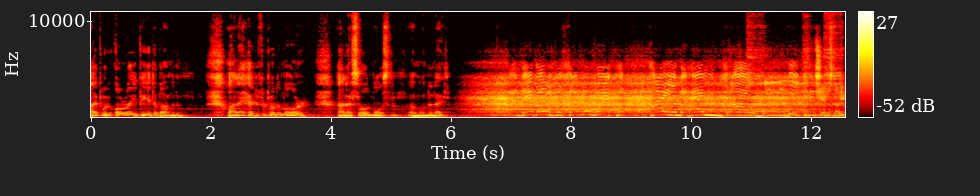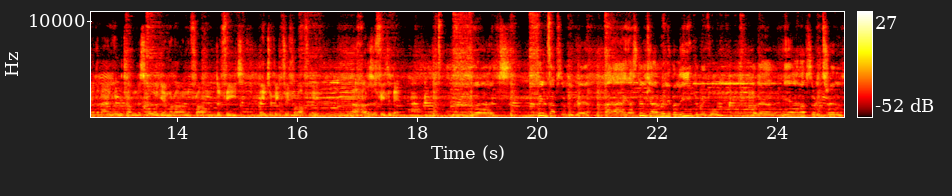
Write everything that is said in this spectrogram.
I put R.I.P. at the bottom of them, and I headed for Tullamore, and I sold most of them on Monday night." And there goes the Ware Cup high in the hands of man who turned this whole game around from defeat into victory for Offaly. Uh, how does it feel today? Well, it feels absolutely great. I, I, I still can't really believe that we've won, but uh, yeah, I'm absolutely thrilled.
